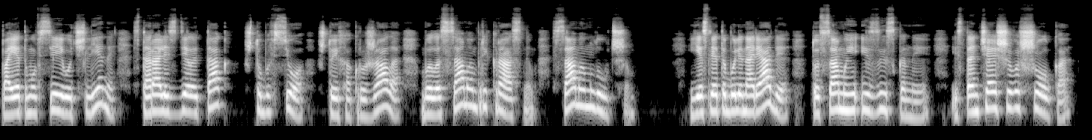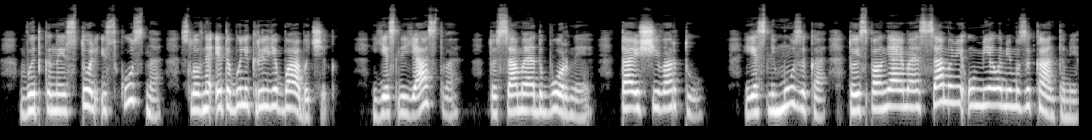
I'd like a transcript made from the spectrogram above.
поэтому все его члены старались сделать так, чтобы все, что их окружало, было самым прекрасным, самым лучшим. Если это были наряды, то самые изысканные, из тончайшего шелка, вытканные столь искусно, словно это были крылья бабочек. Если яства, то самые отборные, тающие во рту. Если музыка, то исполняемая самыми умелыми музыкантами,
